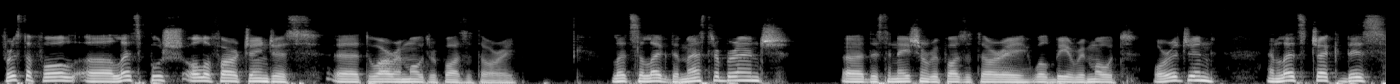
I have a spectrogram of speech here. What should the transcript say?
First of all, uh, let's push all of our changes uh, to our remote repository. Let's select the master branch. Uh, destination repository will be remote origin. And let's check this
